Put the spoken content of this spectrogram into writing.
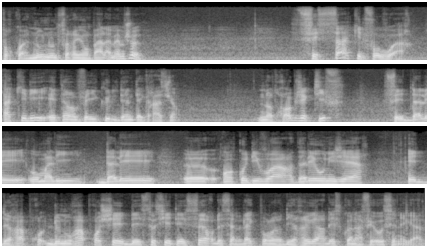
pourquoi nous, nous ne ferions pas la même chose? C'est ça qu'il faut voir. Akili est un véhicule d'intégration. Notre objectif, c'est d'aller au Mali, d'aller euh, en Côte d'Ivoire, d'aller au Niger et de, nous rapprocher des sociétés sœurs de Sénélec pour leur dire regardez ce qu'on a fait au Sénégal.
